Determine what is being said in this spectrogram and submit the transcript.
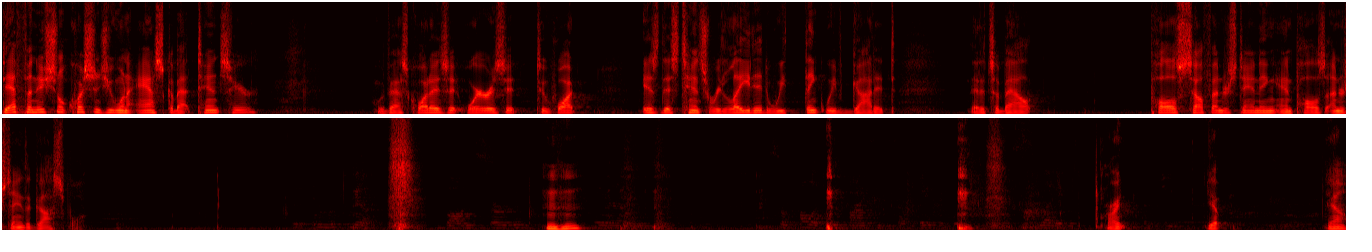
definitional questions you want to ask about tense here? We've asked, what is it? Where is it? To what is this tense related? We think we've got it, that it's about Paul's self understanding and Paul's understanding of the gospel. Mm-hmm. Right? Yep. Yeah.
